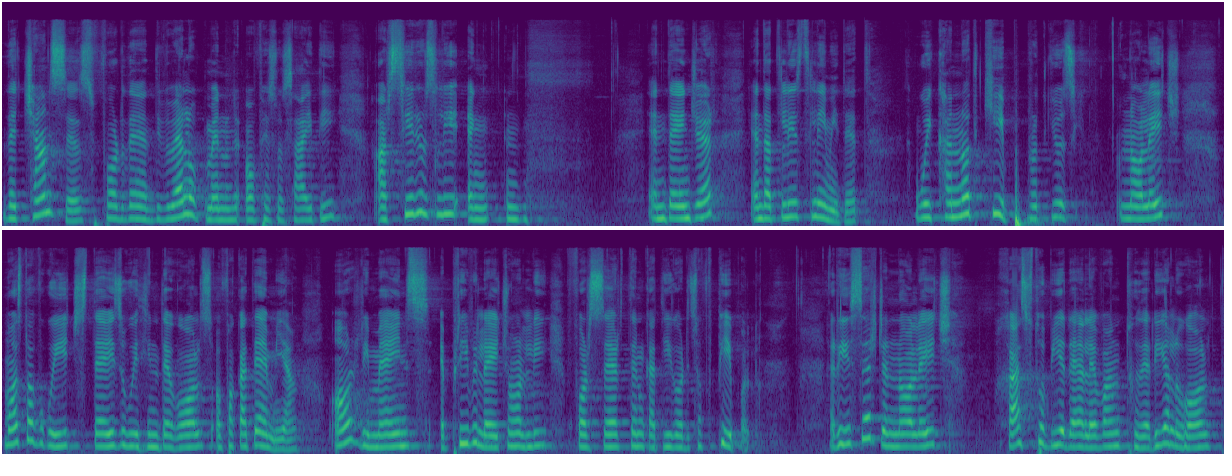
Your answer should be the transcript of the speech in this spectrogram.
the chances for the development of a society are seriously endangered and at least limited. We cannot keep producing knowledge, most of which stays within the walls of academia or remains a privilege only for certain categories of people. Research and knowledge has to be relevant to the real world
